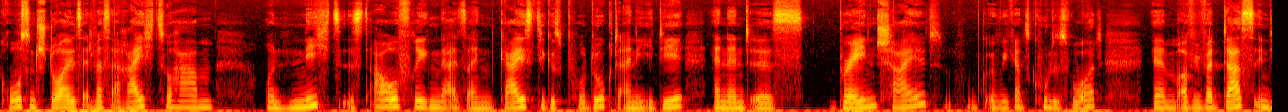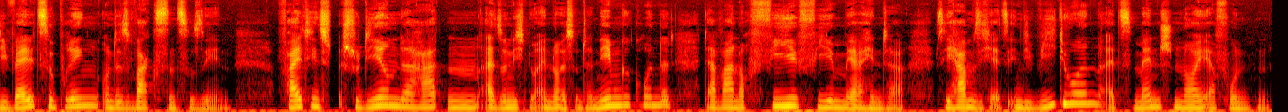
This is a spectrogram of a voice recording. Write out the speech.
großen Stolz, etwas erreicht zu haben. Und nichts ist aufregender als ein geistiges Produkt, eine Idee. Er nennt es Brainchild, irgendwie ganz cooles Wort. Ähm, auf jeden Fall das in die Welt zu bringen und es wachsen zu sehen. Faltins Studierende hatten also nicht nur ein neues Unternehmen gegründet, da war noch viel, viel mehr hinter. Sie haben sich als Individuen, als Menschen neu erfunden.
